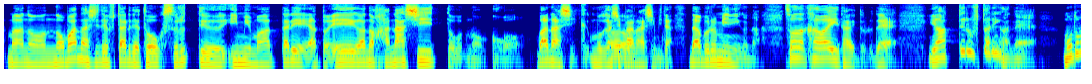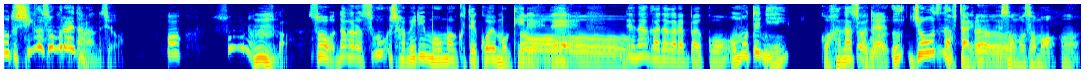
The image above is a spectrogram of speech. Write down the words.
まあ、あの野話で2人でトークするっていう意味もあったりあと映画の話とのこう話昔話みたいな、ダブルミーニングなそんな可愛いタイトルでやってる2人がねもともとシンガーソングライターなんですよ。あ、そうなんですか。そう。だからすごく喋りもうまくて声も綺麗ででなんかだからやっぱりこう表にこう話すことがそうう上手な2人なんで、そもそも。うん。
